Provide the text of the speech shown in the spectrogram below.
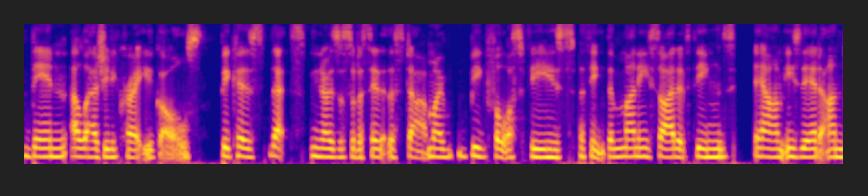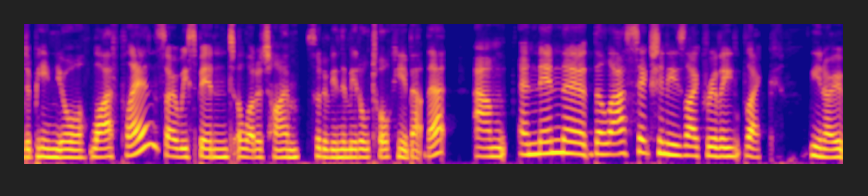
then allows you to create your goals. Because that's you know as I sort of said at the start my big philosophy is I think the money side of things um, is there to underpin your life plan. So we spend a lot of time sort of in the middle talking about that. Um, and then the the last section is like really like you know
